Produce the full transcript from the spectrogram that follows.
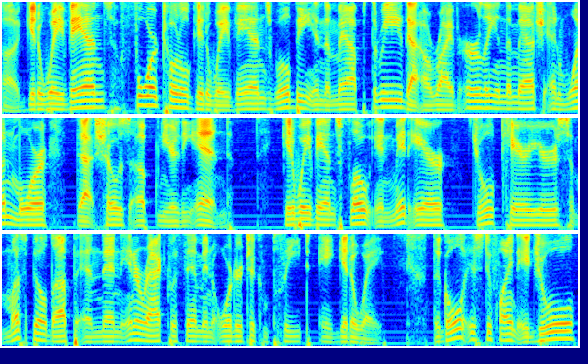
Uh, getaway vans. Four total getaway vans will be in the map, three that arrive early in the match, and one more that shows up near the end. Getaway vans float in midair. Jewel carriers must build up and then interact with them in order to complete a getaway. The goal is to find a jewel,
